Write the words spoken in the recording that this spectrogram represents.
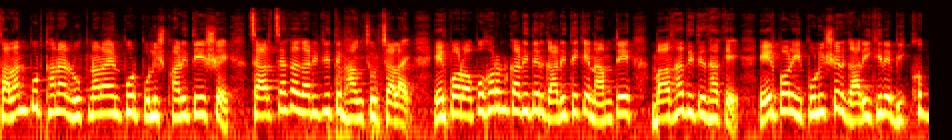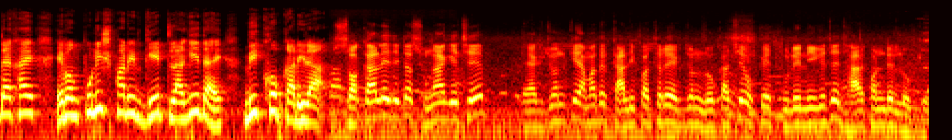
সালানপুর থানার রূপনারায়ণপুর পুলিশ ফাঁড়িতে এসে চারচাকা গাড়িটিতে ভাঙচুর চালায়। এরপর অপহরণকারীদের গাড়ি থেকে নামতে বাধা দিতে থাকে। এরপরই পুলিশের গাড়ি ঘিরে বিক্ষোভ দেখায় এবং পুলিশ ফাঁড়ির গেট লাগিয়ে দেয় বিক্ষোভকারীরা। সকালে যেটা শোনা গেছে একজনকে আমাদের কালীপাথরে একজন লোক আছে, ওকে তুলে নিয়ে গেছে ঝাড়খণ্ডের লোককে।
